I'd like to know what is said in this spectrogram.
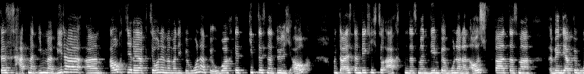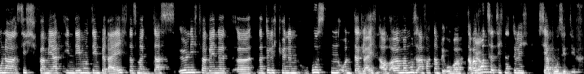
Das hat man immer wieder. Ähm, auch die Reaktionen, wenn man die Bewohner beobachtet, gibt es natürlich auch. Und da ist dann wirklich zu achten, dass man den Bewohner dann ausspart, dass man, wenn der Bewohner sich vermehrt in dem und dem Bereich, dass man das Öl nicht verwendet. Äh, natürlich können Husten und dergleichen auf, aber man muss einfach dann beobachten. Aber ja. grundsätzlich natürlich sehr positiv.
